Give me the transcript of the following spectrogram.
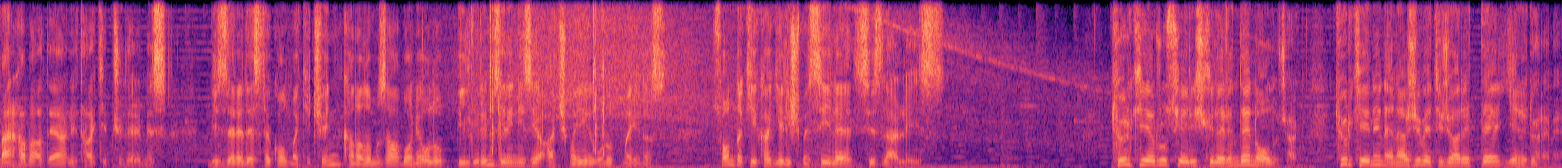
Merhaba değerli takipçilerimiz. Bizlere destek olmak için kanalımıza abone olup bildirim zilinizi açmayı unutmayınız. Son dakika gelişmesiyle sizlerleyiz. Türkiye-Rusya ilişkilerinde ne olacak? Türkiye'nin enerji ve ticarette yeni dönemi.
